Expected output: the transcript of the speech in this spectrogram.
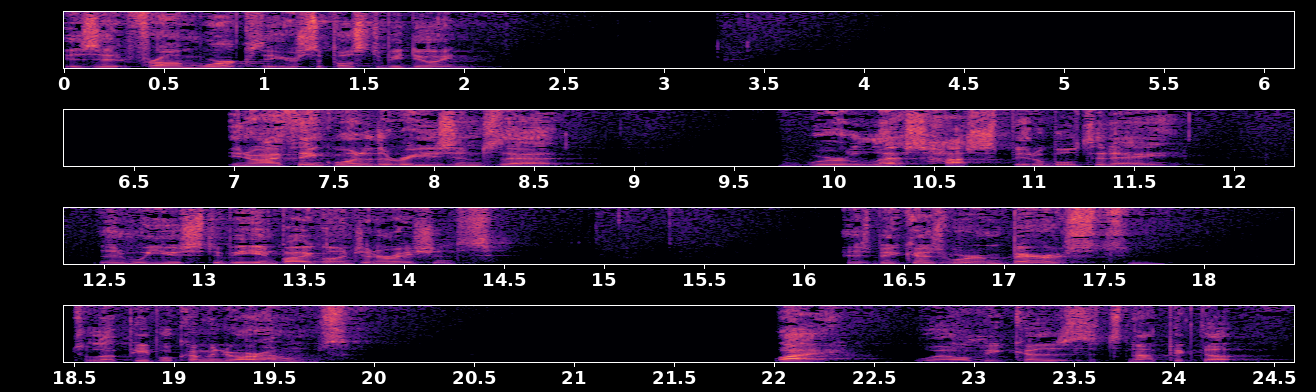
Is it from work that you're supposed to be doing? You know, I think one of the reasons that we're less hospitable today than we used to be in bygone generations is because we're embarrassed to let people come into our homes. Why? Well, because it's not picked up,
